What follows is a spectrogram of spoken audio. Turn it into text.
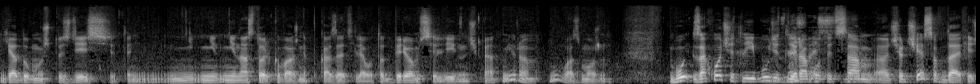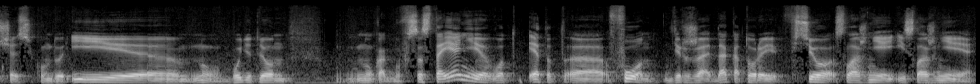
Я думаю, что здесь это не, не настолько важный показатель, а вот отберемся ли на чемпионат мира, ну, возможно. Захочет ли и будет Знаешь, ли работать сам да. Э, Черчесов, да, сейчас, секунду, и э, ну, будет ли он ну, как бы в состоянии вот этот э, фон держать, да, который все сложнее и сложнее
